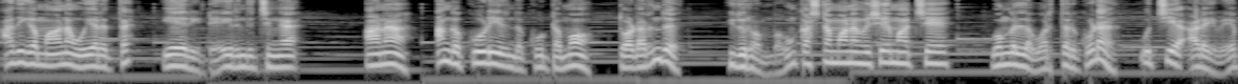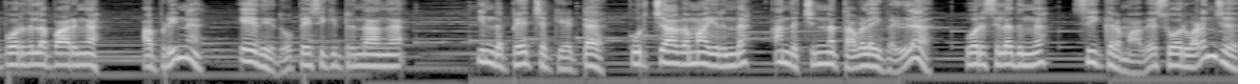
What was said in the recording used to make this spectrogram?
அதிகமான உயரத்தை ஏறிட்டே இருந்துச்சுங்க. ஆனா அங்க கூடியிருந்த கூட்டமோ தொடர்ந்து இது ரொம்பவும் கஷ்டமான விஷயமாச்சே. உங்களில் ஒருத்தர் கூட உச்சியை அடையவே போறதில்ல பாருங்க அப்படின்னு ஏதேதோ பேசிக்கிட்டு இருந்தாங்க. இந்த பேச்சை கேட்ட உற்சாகமா இருந்த அந்த சின்ன தவளைகள்ல ஒரு சிலதுங்க சீக்கிரமாவே சோர்வடைஞ்சு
